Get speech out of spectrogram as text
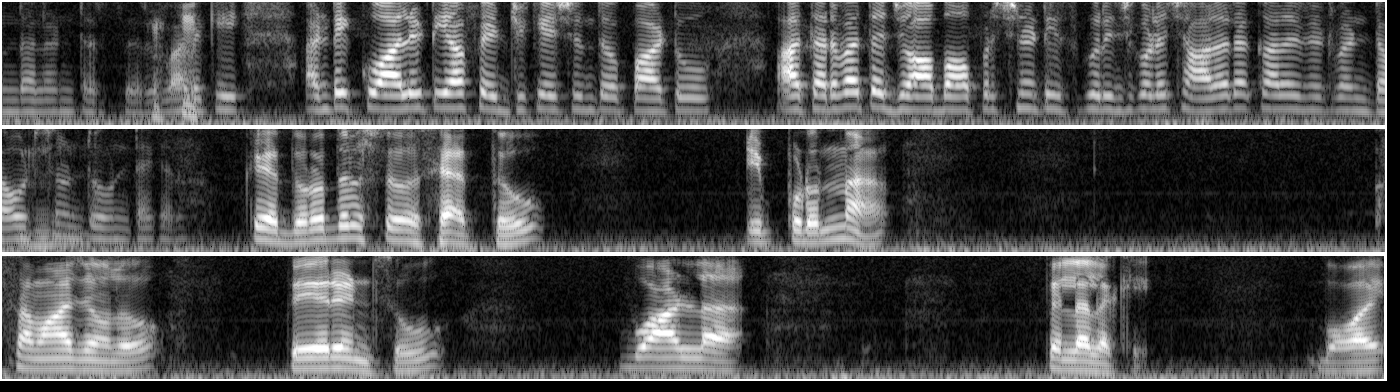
ఉండాలంటారు సార్? వాళ్ళకి అంటే క్వాలిటీ ఆఫ్ ఎడ్యుకేషన్తో పాటు ఆ తర్వాత జాబ్ ఆపర్చునిటీస్ గురించి కూడా చాలా రకాలైనటువంటి డౌట్స్ ఉంటూ ఉంటాయి కదా? ఓకే దురదృష్టవశాత్తు ఇప్పుడున్న సమాజంలో పేరెంట్స్ వాళ్ళ పిల్లలకి బాయ్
